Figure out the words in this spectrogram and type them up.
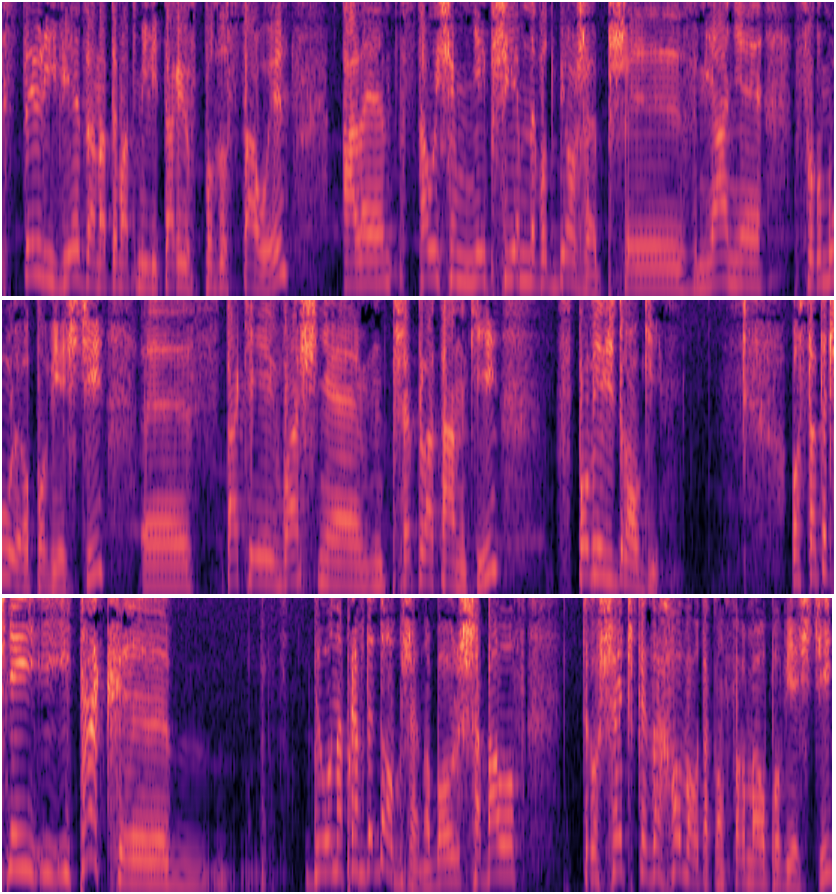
Styl i wiedza na temat militariów pozostały, ale stały się mniej przyjemne w odbiorze przy zmianie formuły opowieści z takiej właśnie przeplatanki w powieść drogi. Ostatecznie i, i tak było naprawdę dobrze, no bo Szabałow troszeczkę zachował taką formę opowieści,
